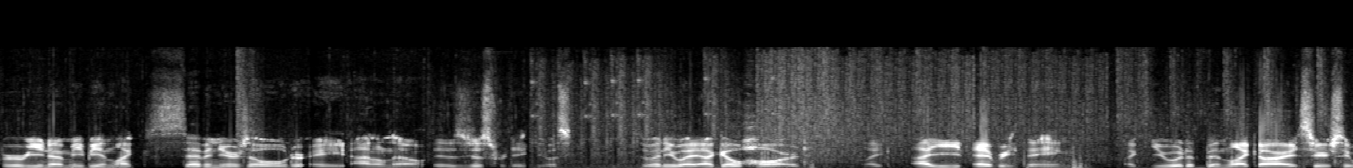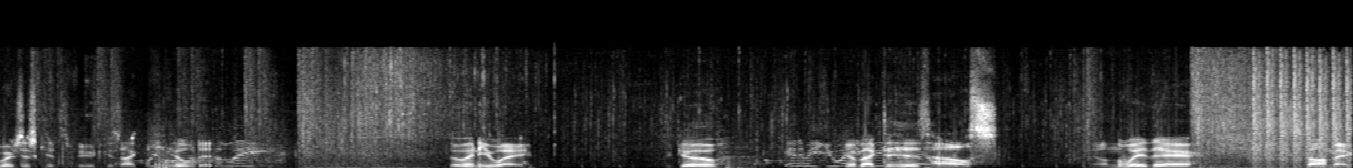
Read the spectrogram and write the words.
for, you know, me being like seven years old or eight. I don't know. It was just ridiculous. So anyway, I go hard. Like, I eat everything. Like, you would have been like, alright, seriously, where's this kid's food? Because I killed it. So anyway, we go, go back to his house. And on the way there, stomach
